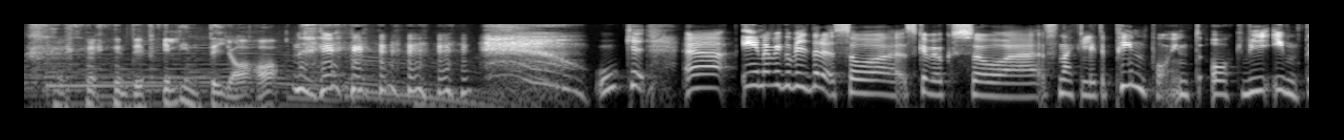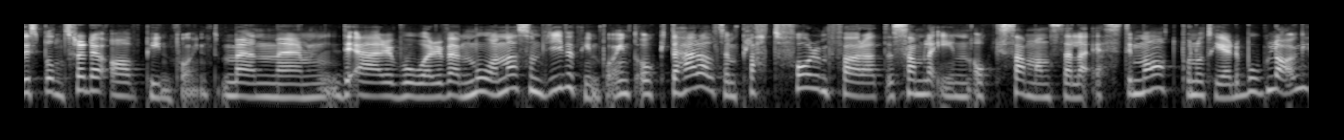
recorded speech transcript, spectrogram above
det vill inte jag ha. Okej. Okay. Eh, innan vi går vidare så ska vi också eh, snacka lite Pinpoint. Och vi är inte sponsrade av Pinpoint, men eh, det är vår vän Mona som driver Pinpoint. Och det här är alltså en plattform för att samla in och sammanställa estimat på noterade bolag.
